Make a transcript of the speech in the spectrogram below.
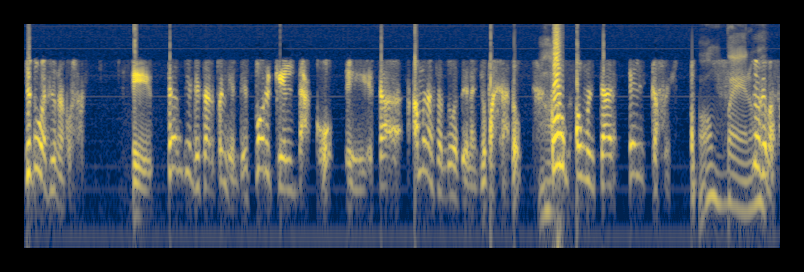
yo te voy a decir una cosa. Eh, usted tiene que estar pendiente porque el DACO eh, está amenazando desde el año pasado con aumentar el café. Hombre, no. ¿Lo que pasa?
